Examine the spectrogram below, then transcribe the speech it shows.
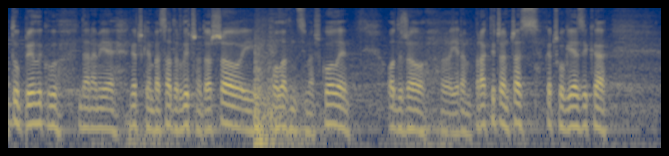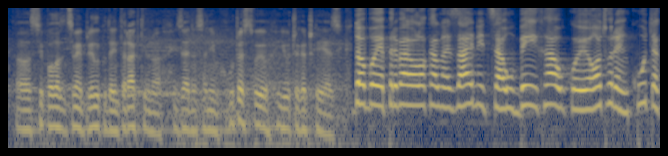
tu priliku da nam je grčki ambasador lično došao i polaznicima škole održao eh, jedan praktičan čas grčkog jezika. Eh, svi polaznici imaju priliku da interaktivno i zajedno sa njim učestvuju i uče grčki jezik. Dobo je prva lokalna zajednica u BiH u kojoj je otvoren kutak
